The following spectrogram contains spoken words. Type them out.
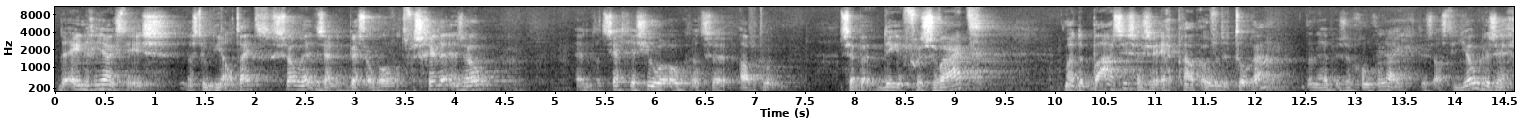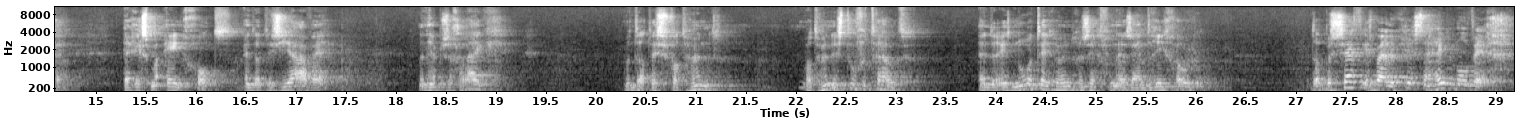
de enige juiste is. Dat is natuurlijk niet altijd zo. Hè? Er zijn best ook wel wat verschillen en zo. En dat zegt Yeshua ook, dat ze af en toe... Ze hebben dingen verzwaard. Maar de basis, als je echt praat over de Torah, dan hebben ze gewoon gelijk. Dus als de Joden zeggen, er is maar één God en dat is Yahweh, dan hebben ze gelijk. Want dat is wat hun, wat hun is toevertrouwd. En er is nooit tegen hun gezegd van er zijn drie goden. Dat besef is bij de christen helemaal weg.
